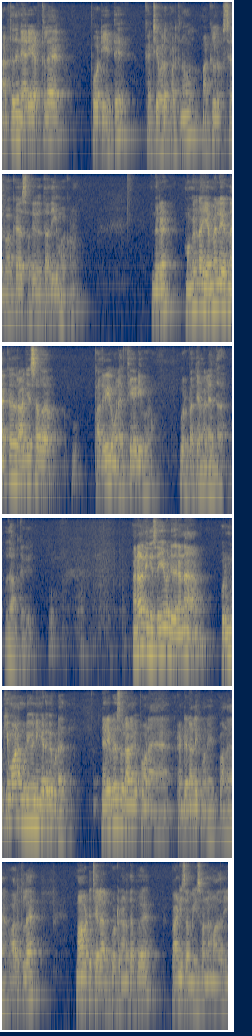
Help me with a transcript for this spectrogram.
அடுத்தது நிறைய இடத்துல போட்டியிட்டு கட்சியை வலுப்படுத்தணும் மக்கள் செல்வாக்க சதவீதத்தை அதிகமாக்கணும். இந்த ரெ உங்களில் எம்எல்ஏ இருந்தாக்க ராஜ்யசபா பதவி உங்களை தேடி வரும். ஒரு பத்து எம்எல்ஏ இருந்தால் உதாரணத்துக்கு. அதனால் நீங்கள் செய்ய வேண்டியது என்னென்னா ஒரு முக்கியமான முடிவு நீங்கள் எடுக்கக்கூடாது. நிறைய பேர் சொல்கிறானுங்க போன ரெண்டு நாளைக்கு முன்னாடி போன வாரத்தில் மாவட்ட செயலாளர் கூட்டம் நடந்தப்போ பழனிசாமி சொன்ன மாதிரி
